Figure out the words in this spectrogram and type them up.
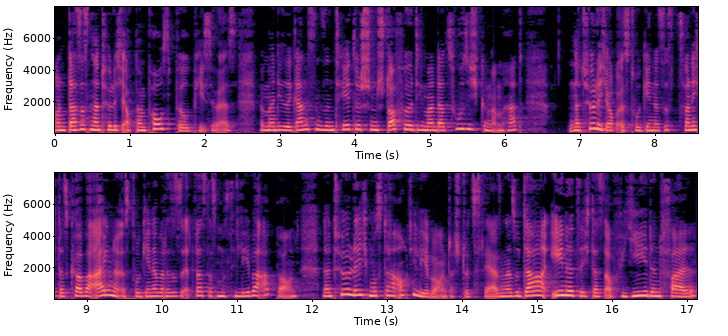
Und das ist natürlich auch beim Post-Pill-PCOS. Wenn man diese ganzen synthetischen Stoffe, die man da zu sich genommen hat, natürlich auch Östrogen. Es ist zwar nicht das körpereigene Östrogen, aber das ist etwas, das muss die Leber abbauen. Natürlich muss da auch die Leber unterstützt werden. Also da ähnelt sich das auf jeden Fall.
